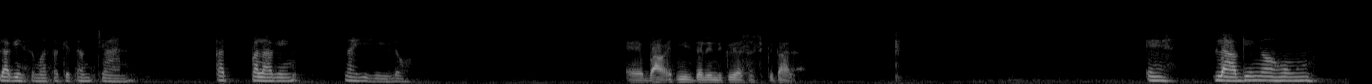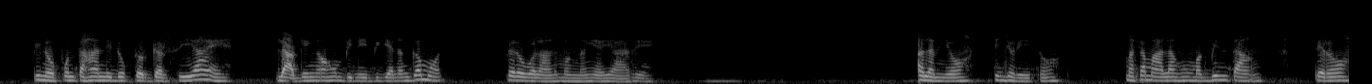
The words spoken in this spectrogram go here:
Laging sumasakit ang tiyan. At palaging nahihilo. Eh, bakit hindi dalhin ni Kuya sa ospital? Eh, lagi nga hong pinupuntahan ni Dr. Garcia eh. Lagi nga hong binibigyan ng gamot. Pero wala namang nangyayari. Alam nyo, senyorito, masama lang hong magbintang. Pero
